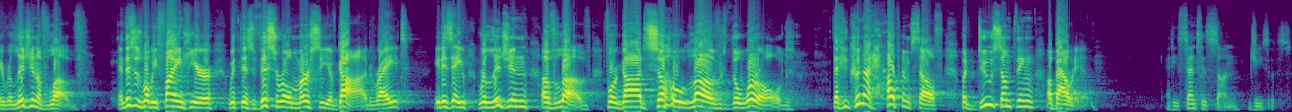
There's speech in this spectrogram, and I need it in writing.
a religion of love. And this is what we find here with this visceral mercy of God, right? It is a religion of love. For God so loved the world that he could not help himself but do something about it. And he sent his son, Jesus.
